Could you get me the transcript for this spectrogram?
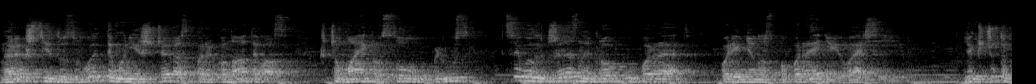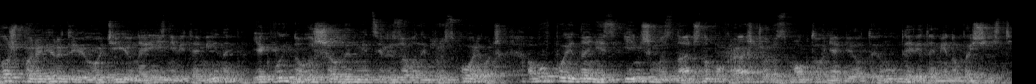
Нарешті дозвольте мені ще раз переконати вас, що Microsoft Plus це величезний крок уперед порівняно з попередньою версією. Якщо також перевірити його дію на різні вітаміни, як видно, лише один міцелізований прискорювач або в поєднанні з іншими значно покращує розсмоктування біотину для вітаміну В6.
